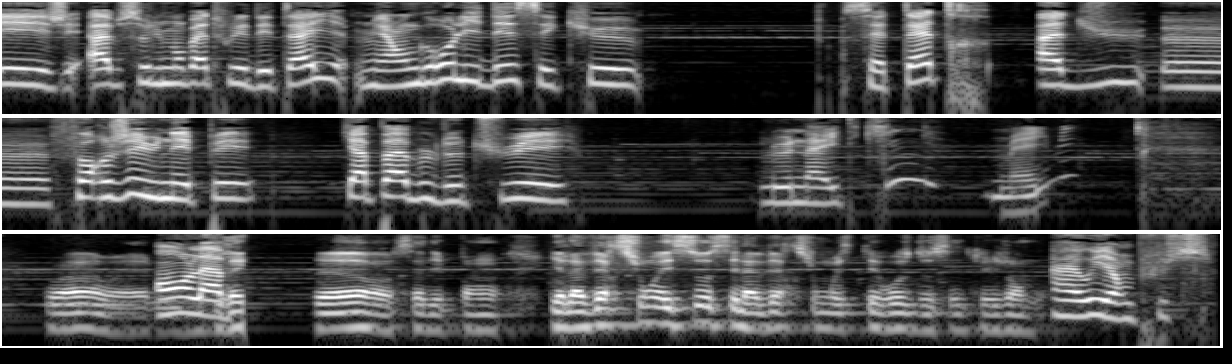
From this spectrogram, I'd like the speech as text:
Et j'ai absolument pas tous les détails, mais en gros l'idée c'est que cet être a dû euh, forger une épée capable de tuer le Night King, maybe? Ouais, ouais. En la- directeur, ça dépend. Il y a la version Essos et la version Westeros de cette légende. Ah oui, en plus.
